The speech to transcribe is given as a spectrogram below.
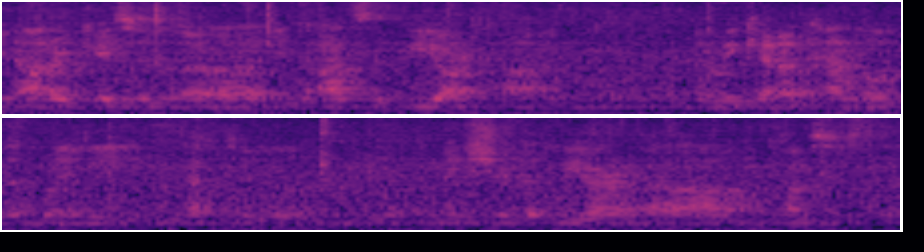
In other cases, it adds a BR tag. And we cannot handle that way. We have to, we have to make sure that we are consistent.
